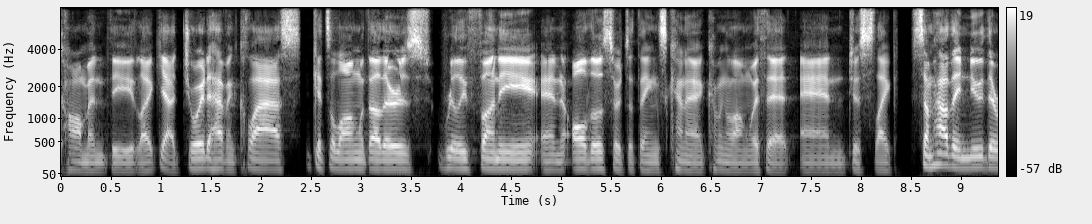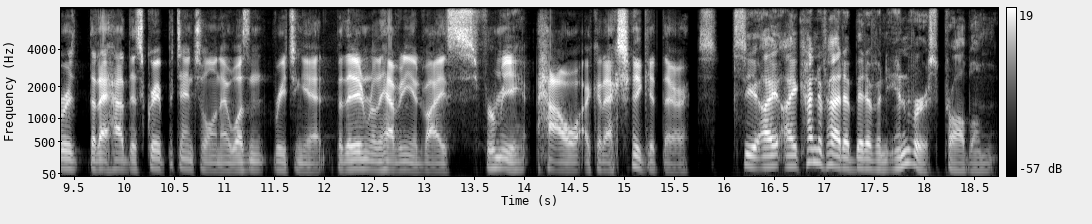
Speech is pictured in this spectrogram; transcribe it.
common, the like, yeah, joy to have in class, gets along with others, really funny, and all those sorts of things kind of coming along with it. And just like somehow they knew there were that I had this great potential and I wasn't reaching it, but they didn't really have any advice for me how I could actually get there. See, I, I kind of had a bit of an inverse problem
